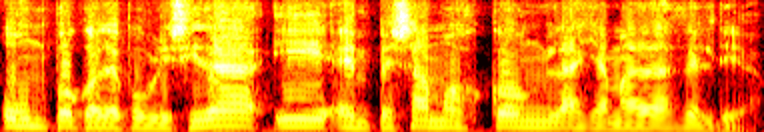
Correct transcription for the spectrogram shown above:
Un poco de publicidad y empezamos con las llamadas del día.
